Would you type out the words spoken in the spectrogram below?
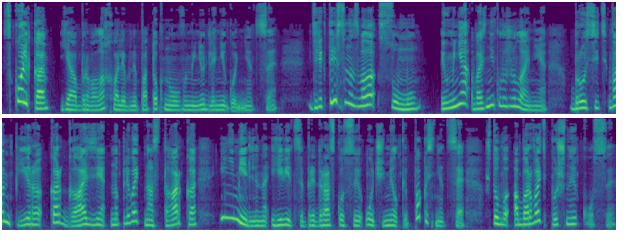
«Сколько?» – я оборвала хвалебный поток нового меню для негодницы. Директриса назвала сумму, и у меня возникло желание бросить вампира, каргази, наплевать на Старка и немедленно явиться пред раскосой очень мелкой пакостнице, чтобы оборвать пышные косы.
